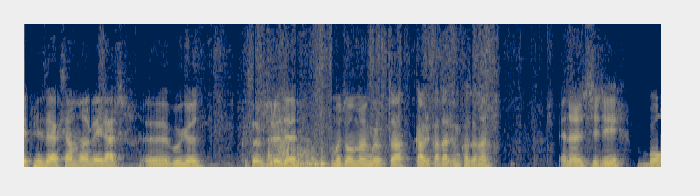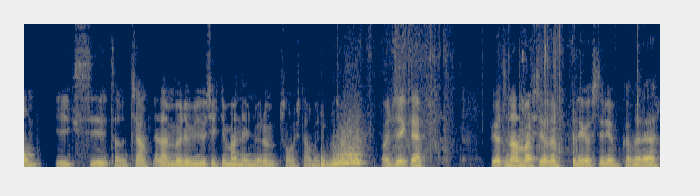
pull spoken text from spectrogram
Hepinize iyi akşamlar beyler. Ee, bugün kısa bir sürede amacı olmayan grupta Gavri kadar ün kazanan enerji içeceği Bomb X'i tanıtacağım. Neden böyle bir video çektim ben de bilmiyorum. Sonuçta amacım olacak. Öncelikle fiyatından başlayalım. Böyle göstereyim kameraya.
